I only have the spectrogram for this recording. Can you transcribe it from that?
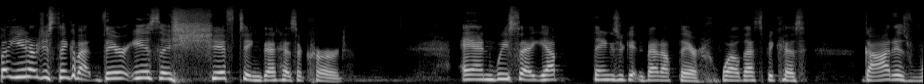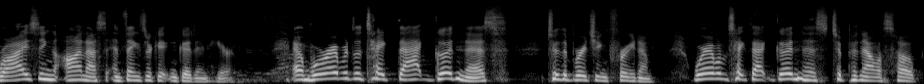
But you know, just think about it. there is a shifting that has occurred. And we say, yep, things are getting bad out there. Well, that's because God is rising on us and things are getting good in here. And we're able to take that goodness to the Bridging Freedom. We're able to take that goodness to Pinellas Hope.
